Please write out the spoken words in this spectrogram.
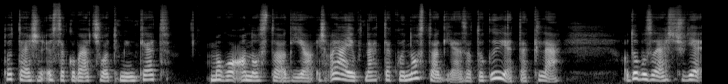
totálisan összekovácsolt minket, maga a nosztalgia. És ajánljuk nektek, hogy nosztalgiázatok, üljetek le. A dobozolást ugye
